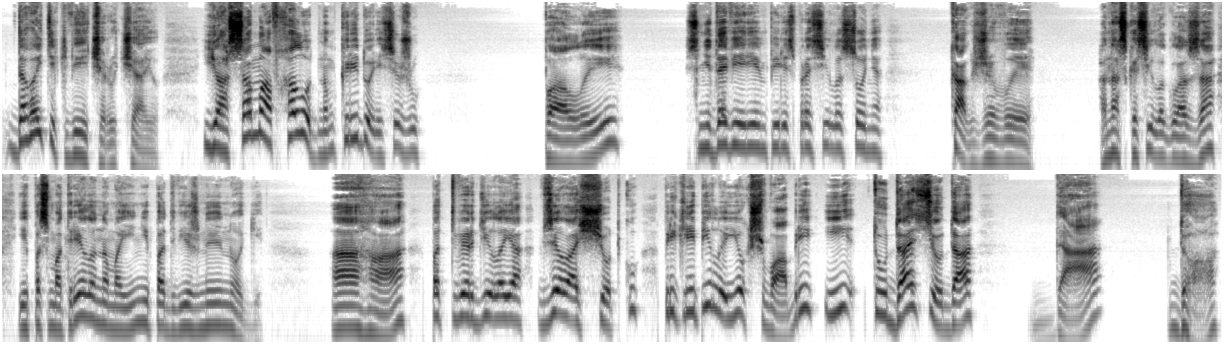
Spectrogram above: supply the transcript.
Давайте к вечеру чаю. Я сама в холодном коридоре сижу». «Полы?» — с недоверием переспросила Соня. «Как же вы?» Она скосила глаза и посмотрела на мои неподвижные ноги. «Ага», — подтвердила я, взяла щетку, прикрепила ее к швабре и туда-сюда. «Да?» «Да.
